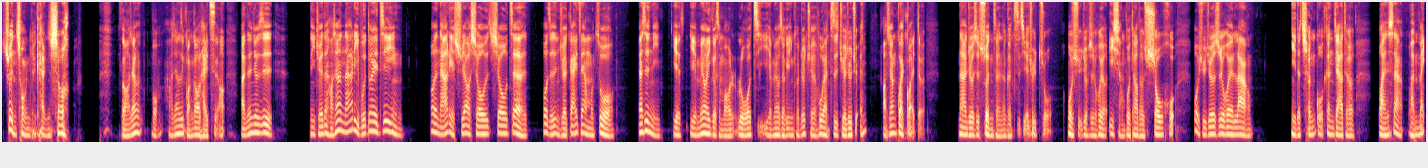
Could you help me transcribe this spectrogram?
顺从你的感受。好像我好像是广告台词哦，反正就是你觉得好像哪里不对劲，或者哪里需要修修正，或者是你觉得该这样做，但是你也也没有一个什么逻辑，也没有这个因果，就觉得忽然直觉就觉得嗯，好像怪怪的，那就是顺着那个直觉去做，或许就是会有意想不到的收获，或许就是会让你的成果更加的完善完美。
